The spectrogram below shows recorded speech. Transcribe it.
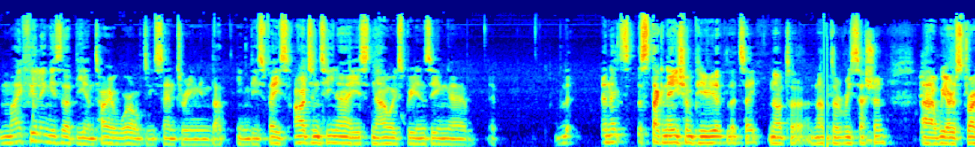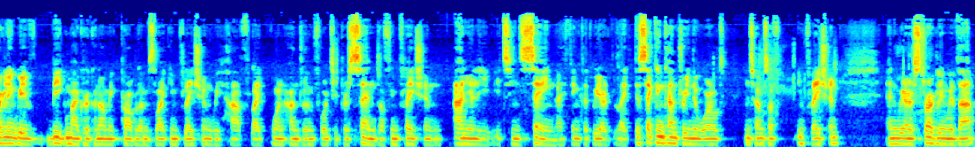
my feeling is that the entire world is entering in that in this phase. Argentina is now experiencing a, a, stagnation period, let's say, not a, not a recession. Uh, we are struggling with big macroeconomic problems like inflation. We have like 140% of inflation annually. It's insane. I think that we are like the second country in the world in terms of inflation, and we are struggling with that.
